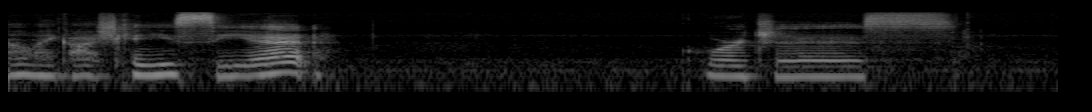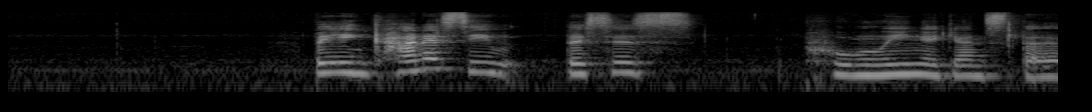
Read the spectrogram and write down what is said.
Oh my gosh, can you see it? Gorgeous. But you can kind of see this is pulling against the,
